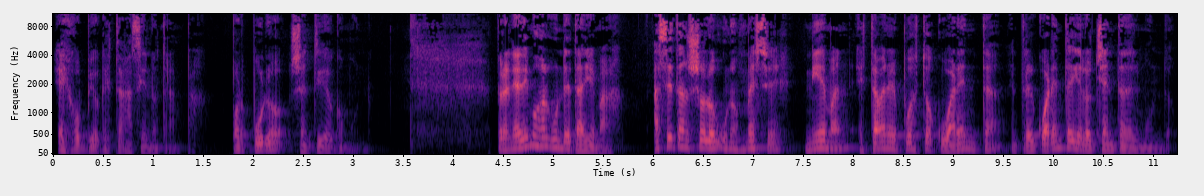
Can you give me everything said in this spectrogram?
es obvio que estás haciendo trampa, por puro sentido común. Pero añadimos algún detalle más. Hace tan solo unos meses, Nieman estaba en el puesto 40, entre el 40 y el 80 del mundo.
